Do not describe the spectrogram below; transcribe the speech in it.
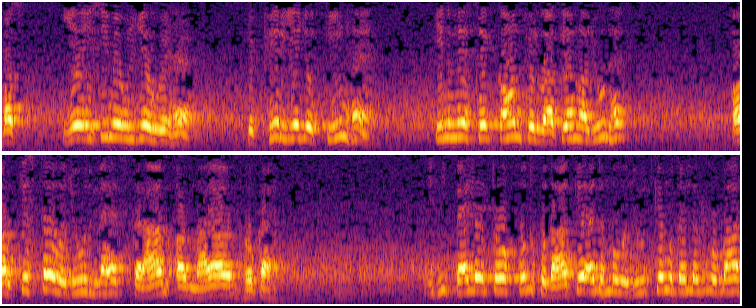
بس یہ اسی میں الجھے ہوئے ہیں کہ پھر یہ جو تین ہیں ان میں سے کون فی الواقعہ موجود ہے اور کس کا وجود محض شراب اور مایا اور دھوکہ ہے؟ یعنی پہلے تو خود خدا کے عدم وجود کے متعلق وہ بات۔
